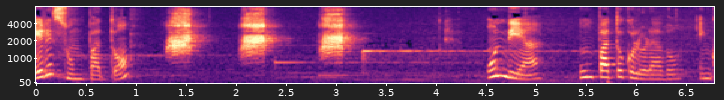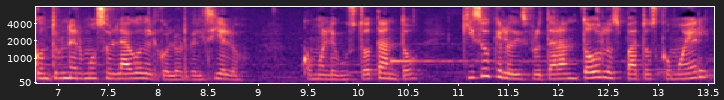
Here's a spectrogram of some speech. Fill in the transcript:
¿Eres un pato? Un día, un pato colorado encontró un hermoso lago del color del cielo. Como le gustó tanto, quiso que lo disfrutaran todos los patos como él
